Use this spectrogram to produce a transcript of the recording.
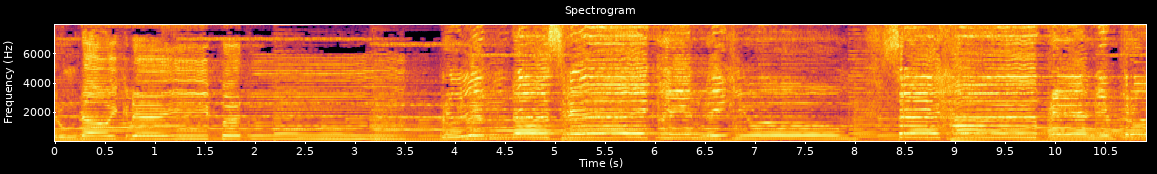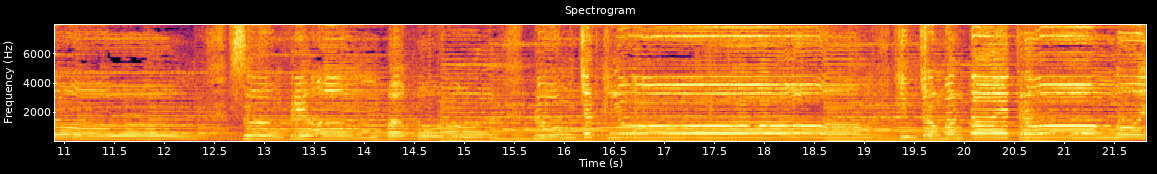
ទ្រង់ដោយក្តីពិត រលឹងដែលស្រែកឃ្លាននៃខ្ញុំស្រែកហៅព្រះនាមទ្រង់សូមព្រះអង្គប៉ះពាល់ដួងចិត្តខ្ញុំខ្ញុំចង់បានតែទ្រង់មួយ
